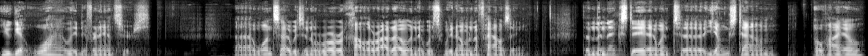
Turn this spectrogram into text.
You get wildly different answers. Uh, once I was in Aurora, Colorado, and it was we don't have enough housing. Then the next day I went to Youngstown, Ohio.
